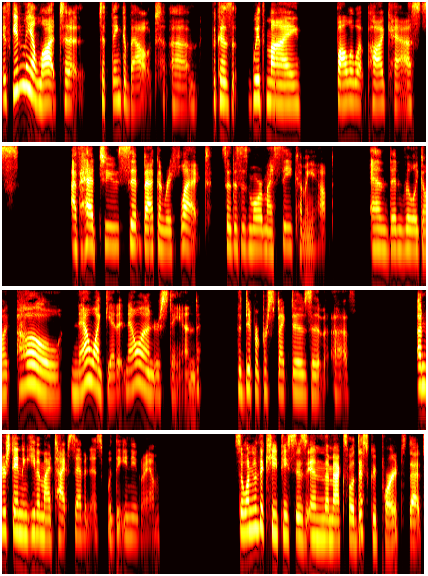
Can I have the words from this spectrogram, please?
It's given me a lot to to think about um, because with my follow up podcasts, I've had to sit back and reflect. So this is more of my C coming out, and then really going, oh, now I get it. Now I understand the different perspectives of, of understanding even my type seven is with the Enneagram. So, one of the key pieces in the Maxwell DISC report that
